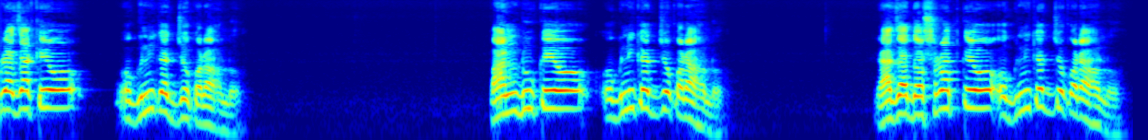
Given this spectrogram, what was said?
রাজাকেও অগ্নিকার্য করা হলো। পাণ্ডুকেও অগ্নিকার্য করা হলো। রাজা দশরথকেও অগ্নিকার্য করা হলো।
